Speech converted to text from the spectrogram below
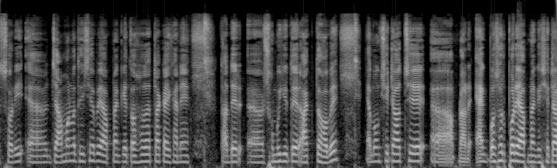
সরি জামানত হিসাবে আপনাকে দশ হাজার টাকা এখানে তাদের আহ, সমিতিতে রাখতে হবে এবং সেটা হচ্ছে আপনার এক বছর পরে আপনাকে সেটা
